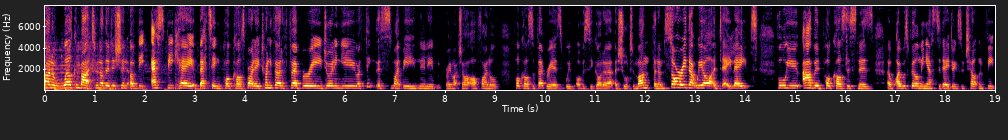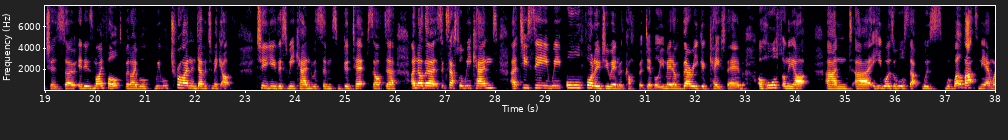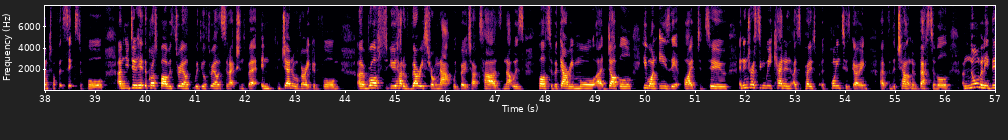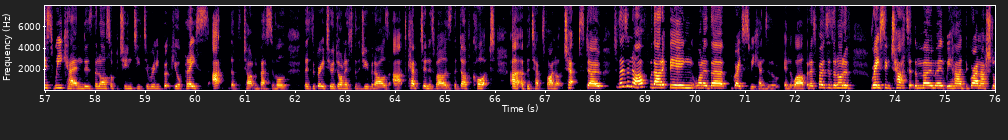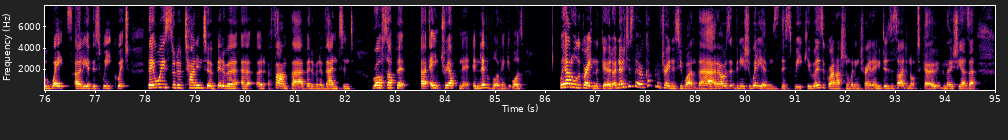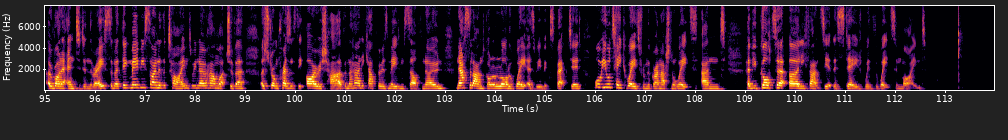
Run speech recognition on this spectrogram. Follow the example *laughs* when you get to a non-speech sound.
everyone, welcome back to another edition of the SBK Betting Podcast, Friday, 23rd of February. Joining you, I think this might be nearly very much our, our final podcast of February, as we've obviously got a, a shorter month. And I'm sorry that we are a day late for you avid podcast listeners. Uh, I was filming yesterday doing some Cheltenham features, so it is my fault, but I will we will try and endeavour to make it up to you this weekend with some some good tips after another successful weekend. Uh, At TC, we all followed you in with Cuthbert Dibble. You made a very good case for him, a horse on the up and uh, he was a horse that was well backed in the end, went off at six to four. And you did hit the crossbar with three with your three other selections, but in, general, very good form. Uh, Ross, you had a very strong nap with Botox has, and that was part of a Gary Moore uh, double. He won easily at five to two. An interesting weekend, and I suppose a point is going uh, for the Cheltenham Festival. And normally, this weekend is the last opportunity to really book your place at the Cheltenham Festival. There's the Grade Two Adonis for the juveniles at As well as the Dovecote uh, up attempt final at Chepstow. So there's enough without it being one of the greatest weekends in the in the world. But I suppose there's a lot of racing chat at the moment. We had the Grand National Weights earlier this week, which they always sort of turn into a bit of a, a, a fanfare, a bit of an event. And Ross up at uh, Aintree up in, in Liverpool, I think it was, we had all the great and the good. I noticed there are a couple of trainers who weren't there, and I was at Venetia Williams this week, who is a Grand National winning trainer, who decided not to go, even though she has a, a runner entered in the race. And I think maybe sign of the times. We know how much of a, a strong presence the Irish have, and the handicapper has made himself known. Nassalam's got a lot of weight as we've expected. What were your takeaways from the Grand National weights, and have you got an early fancy at this stage with the weights in mind?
